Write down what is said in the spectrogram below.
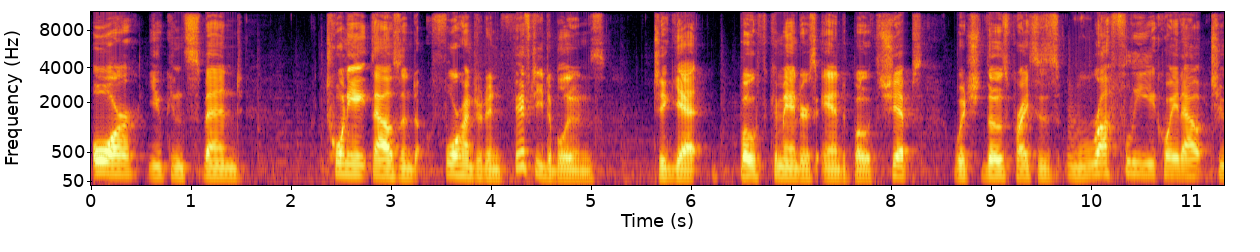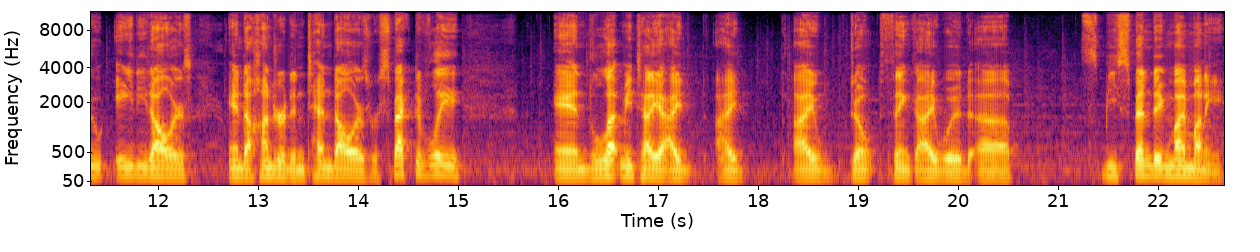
or you can spend 28,450 doubloons to get both commanders and both ships, which those prices roughly equate out to $80 and $110 respectively. And let me tell you, I I I don't think I would uh, be spending my money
